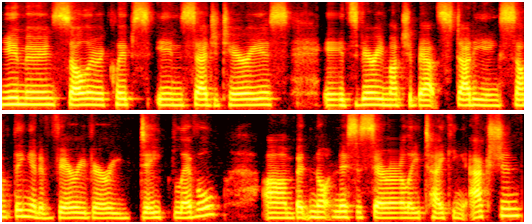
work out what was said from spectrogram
new moon, solar eclipse in Sagittarius. It's very much about studying something at a very, very deep level, um, but not necessarily taking action.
